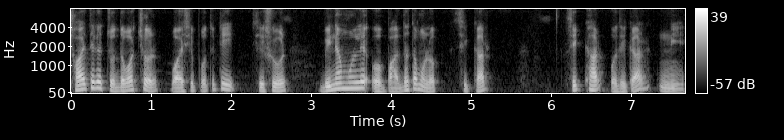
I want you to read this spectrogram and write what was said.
ছয় থেকে চোদ্দ বছর বয়সী প্রতিটি শিশুর বিনামূল্যে ও বাধ্যতামূলক শিক্ষার শিক্ষার অধিকার নিয়ে।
